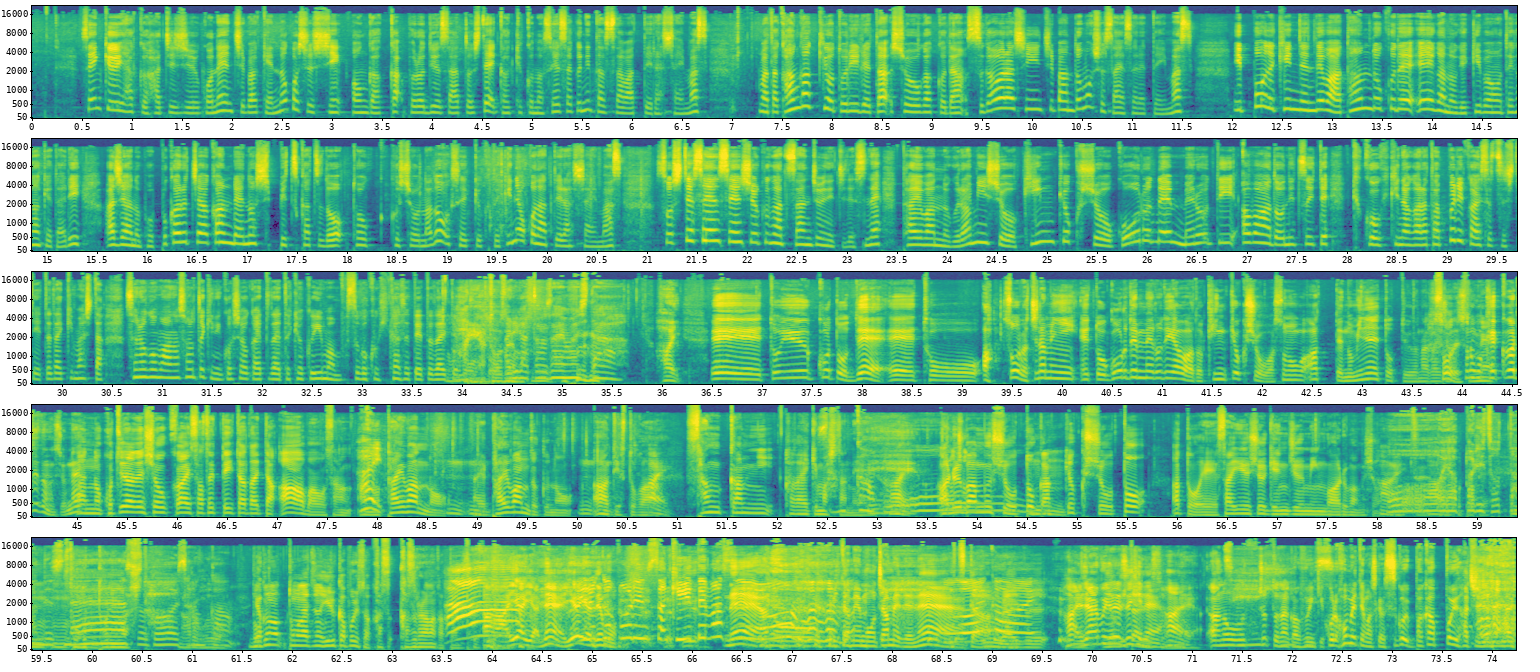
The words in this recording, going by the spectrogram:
1985年千葉県のご出身音楽家プロデューサーとして楽曲の制作に携わっていらっしゃいます。また管楽器を取り入れた小楽団菅原慎一バンドも主催されています。一方で近年では単独で映画の劇版を手掛けたりアジアのポップカルチャー関連の執筆活動トークショーなどを積極的に行っていらっしゃいます。そして先々週9月30日ですね台湾のグラミー賞金曲賞ゴールデンメロディーアワードについて曲を聴きながらたっぷり解説していただきました。その後もあのその時にご紹介いただいた曲今もすごく聴かせていただいてます。ありがとうございます。ありがとうございました。はい、えーということで、えー、とあそうだ。ちなみに、えー、とゴールデンメロディーアワード金曲賞はその後あってノミネートっていう流れでそうですね。の後結果が出たんですよね。あのこちらで紹介させていただいたアーバオさん、あはい。の台湾の、うんうん。えーパイワン族のアーティストがうんうん。はい。3冠に輝きましたね、三冠はい。おー。アルバム賞と楽曲賞と、あと、えー最優秀原住民語アルバム賞、はい。おおやっぱり撮ったんですね、うんうん。撮りました。すごい三冠。僕の友達のイルカポリスはかす かすらなかったんですけどあーいやいやねいやいやでもイルカポリスさん聞いてますねあの見た目もお茶目でね。ライブはい、ライブでぜひね、はい、あの、ちょっとなんか雰囲気、これ褒めてますけど、すごいバカっぽい 80年代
